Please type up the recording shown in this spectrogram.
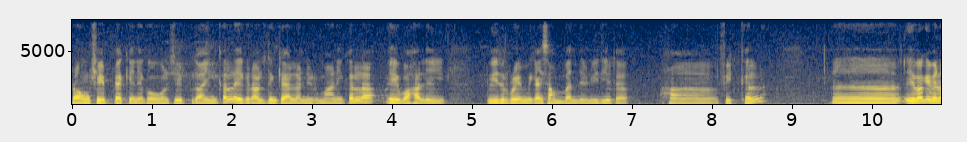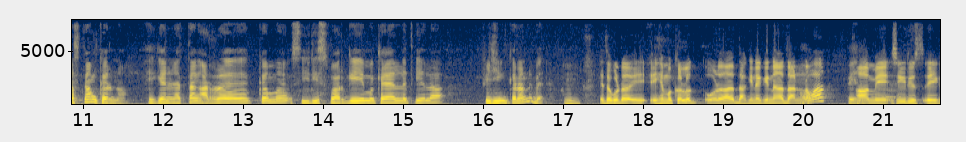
රවුන් ශේප් එක කෙනෙක ඕවල් ශේප් අයින් කරලා ඒකට අලුතින් කෑල්ලක් නිර්මාණය කරලා ඒ වහලේ වීදුරු ප්‍රේමිකයි සම්බන්ධ වෙන විදිහට ෆිට් කරලා ඒ වගේ වෙනස්කම් කරනවා ඒ කියන්නේ නැත්තම් අරකම සීරීස් වර්ගයේම කෑල්ල තියලා ෆිටින් කරන්න බෑ. එතකොට එහෙම කළොත් ඕ දකින කෙනා දන්නවා මේ සිරිස් ඒක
